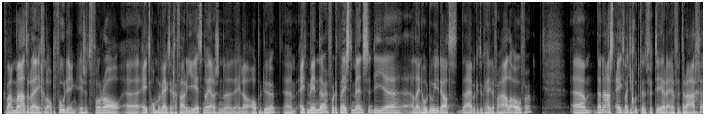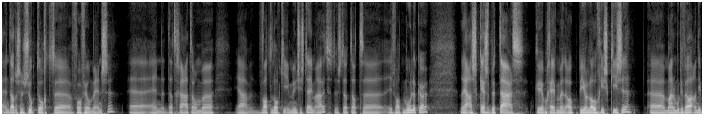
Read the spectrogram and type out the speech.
qua maatregelen op voeding is het vooral uh, eet onbewerkt en gevarieerd. Nou ja, dat is een, hele open deur. Um, eet minder voor de meeste mensen. Die, alleen hoe doe je dat? Daar heb ik natuurlijk hele verhalen over. Daarnaast eet wat je goed kunt verteren en verdragen. En dat is een zoektocht voor veel mensen. en dat gaat om ja, wat lokt je immuunsysteem uit. Dus dat, dat is wat moeilijker. Nou ja, als kerst op de taart kun je op een gegeven moment ook biologisch kiezen. Uh, maar dan moet er wel aan die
